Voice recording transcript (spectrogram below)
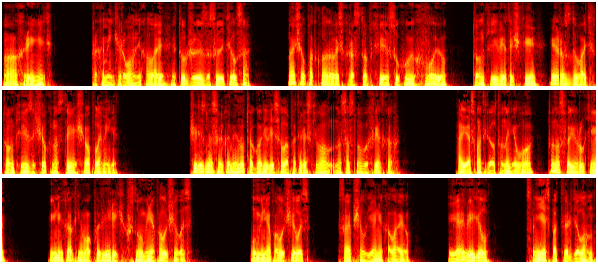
«Охренеть!» — прокомментировал Николай и тут же засуетился. Начал подкладывать к растопке сухую хвою, тонкие веточки и раздувать тонкий язычок настоящего пламени. Через несколько минут огонь весело потрескивал на сосновых ветках. А я смотрел то на него, то на свои руки, и никак не мог поверить, что у меня получилось. «У меня получилось», — сообщил я Николаю. «Я видел», — смеясь подтвердил он.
